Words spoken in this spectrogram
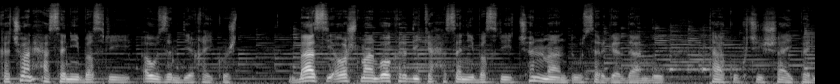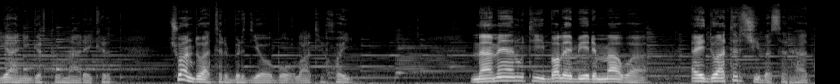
کە چۆن حەسەنی بەسری ئەو زندیقەی کوشت باسی ئەوشمان بۆ کردی کە حەسەنی بەسری چەندمان دوو سەرگەردان بوو تاکو کچی شای پەریانی گرت و مارەی کرد چۆن دواتر بردیەوە بۆ وڵاتی خۆی مامەیان وتی بەڵێ بیرم ماوە ئەی دواتر چی بەسەر هاات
